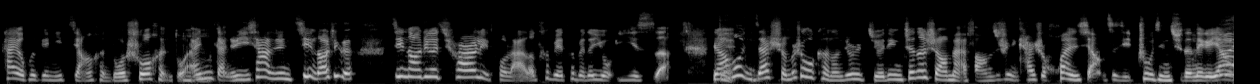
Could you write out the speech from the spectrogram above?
他也会给你讲很多，说很多，哎，你感觉一下子就进到这个进到这个圈儿里头来了，特别特别的有意思。然后你在什么时候可能就是决定真的是要买房子，就是你开始幻想自己住进去的那个样子。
